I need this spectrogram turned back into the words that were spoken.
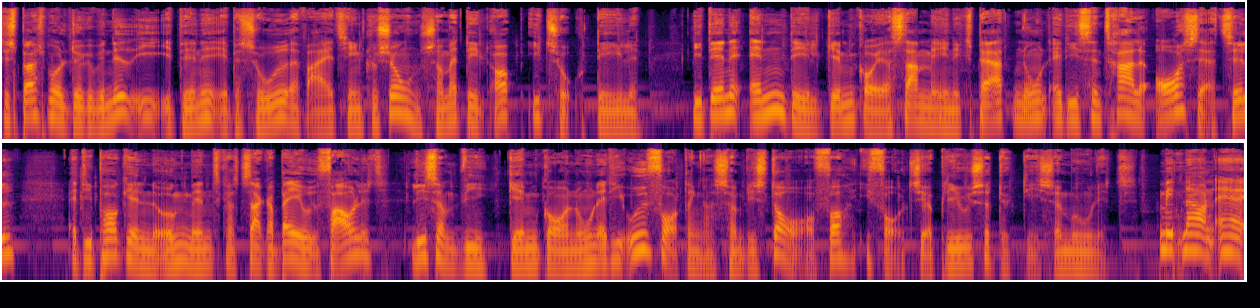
Det spørgsmål dykker vi ned i i denne episode af Veje til Inklusion, som er delt op i to dele. I denne anden del gennemgår jeg sammen med en ekspert nogle af de centrale årsager til, at de pågældende unge mennesker sakker bagud fagligt, ligesom vi gennemgår nogle af de udfordringer, som de står overfor i forhold til at blive så dygtige som muligt. Mit navn er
